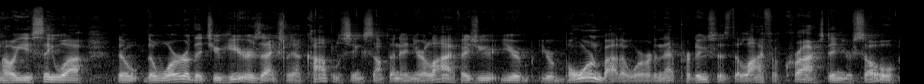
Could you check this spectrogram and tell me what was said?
Oh, you see why the, the word that you hear is actually accomplishing something in your life as you, you're, you're born by the word, and that produces the life of Christ in your soul.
